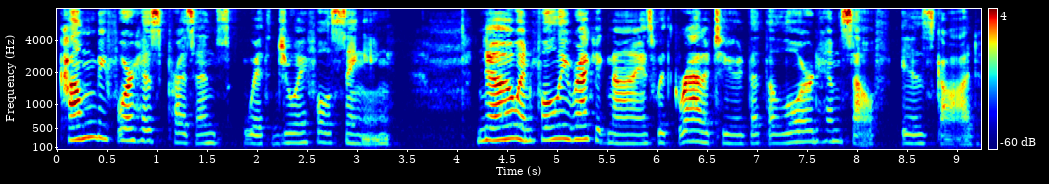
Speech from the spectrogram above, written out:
Come before his presence with joyful singing. Know and fully recognize with gratitude that the Lord Himself is God.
